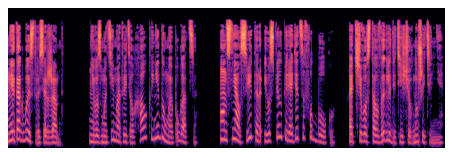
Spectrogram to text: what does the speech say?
«Не так быстро, сержант», — невозмутимо ответил Халк, не думая пугаться. Он снял свитер и успел переодеться в футболку, отчего стал выглядеть еще внушительнее.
